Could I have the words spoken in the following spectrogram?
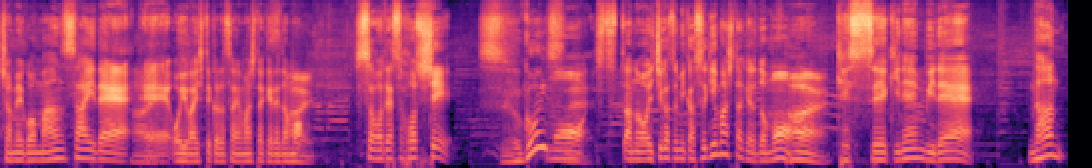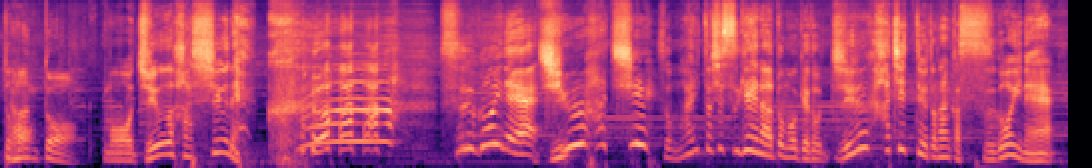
ちょめご満載で、はい。えーお祝いしてくださいましたけれども、はい。そうです星。すごいっすもねうあの1月3日過ぎましたけれども、は結成記念日でなんいとなんと。もう18周年すごいね。18?18 そう毎年すげえなと思うけど18っていうとなんかすごいね。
